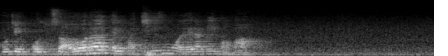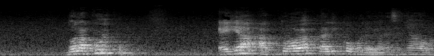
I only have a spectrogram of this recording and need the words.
cuya impulsadora del machismo era mi mamá. No la culpo. Ella actuaba tal y como le habían enseñado.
